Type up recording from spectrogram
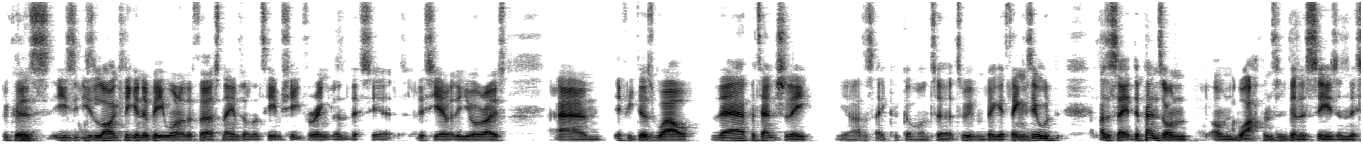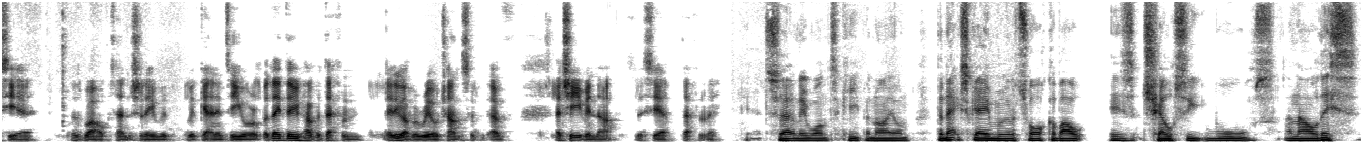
because he's he's likely going to be one of the first names on the team sheet for England this year this year at the Euros. Um, if he does well there, potentially you know, as I say, could go on to, to even bigger things. It would, as I say, it depends on on what happens in Villa's season this year as well, potentially with, with getting into Europe. But they do have a definite, they do have a real chance of, of achieving that this year, definitely. Yeah, certainly one to keep an eye on. The next game we're going to talk about is Chelsea Wolves, and now this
